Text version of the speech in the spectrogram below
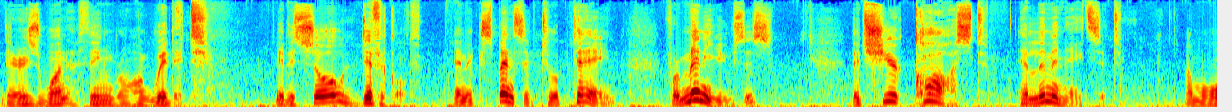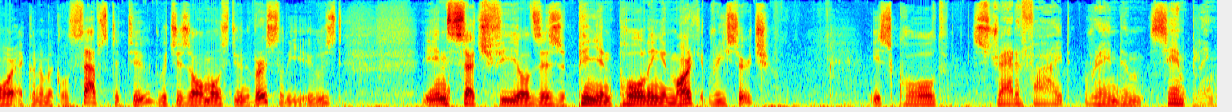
there is one thing wrong with it. It is so difficult and expensive to obtain for many uses that sheer cost eliminates it. A more economical substitute, which is almost universally used in such fields as opinion polling and market research, is called stratified random sampling.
